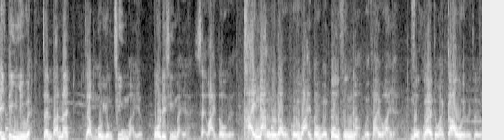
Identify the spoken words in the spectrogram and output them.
一定要嘅真品咧，就唔好用纖維咯，玻璃纖維啊，實壞刀嘅。太硬嗰頭佢壞刀嘅，刀鋒啊會快壞啊，木啊同埋膠係咪最好？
